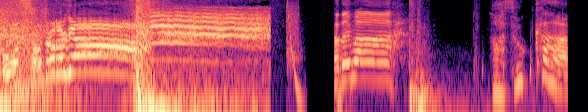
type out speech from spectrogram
コソ泥がただいまあそっか。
